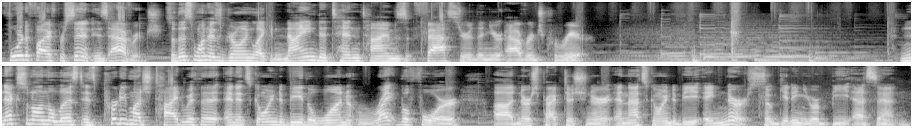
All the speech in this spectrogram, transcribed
4 to 5% is average. So this one is growing like 9 to 10 times faster than your average career. Next one on the list is pretty much tied with it, and it's going to be the one right before uh, nurse practitioner, and that's going to be a nurse, so getting your BSN.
